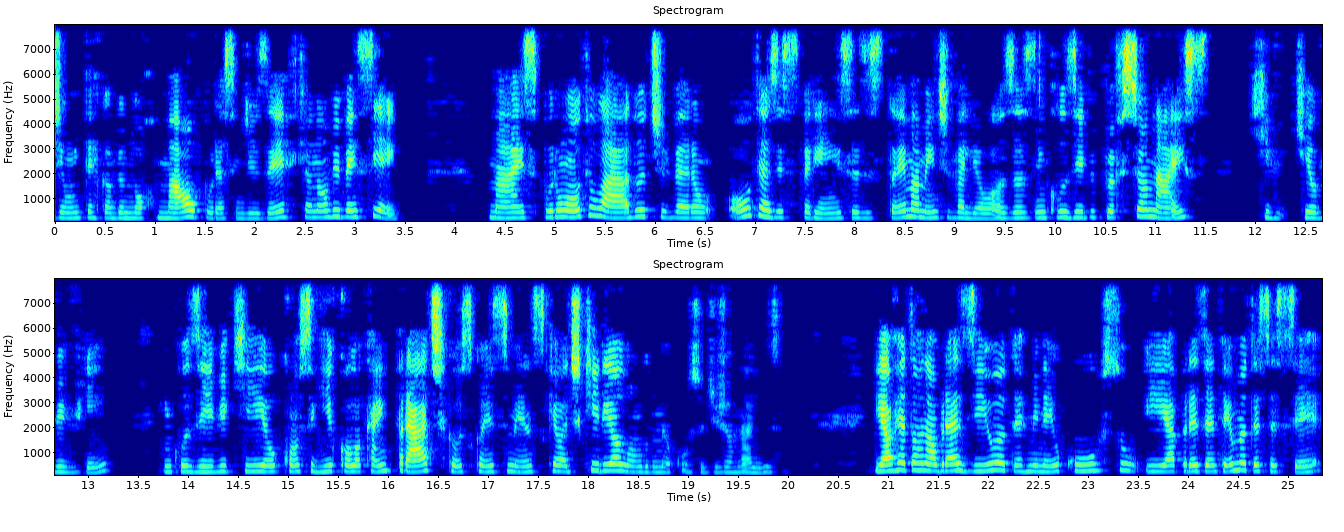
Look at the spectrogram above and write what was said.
de um intercâmbio normal, por assim dizer, que eu não vivenciei. Mas, por um outro lado, tiveram outras experiências extremamente valiosas, inclusive profissionais, que, que eu vivi, inclusive que eu consegui colocar em prática os conhecimentos que eu adquiri ao longo do meu curso de jornalismo. E ao retornar ao Brasil, eu terminei o curso e apresentei o meu TCC,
